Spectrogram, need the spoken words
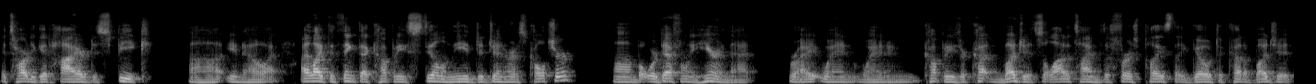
it's hard to get hired to speak. Uh, you know, I, I, like to think that companies still need a generous culture, um, but we're definitely hearing that right when when companies are cutting budgets a lot of times the first place they go to cut a budget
